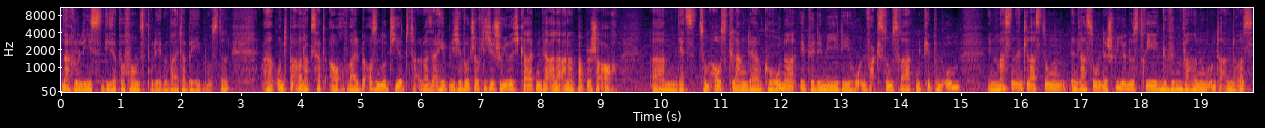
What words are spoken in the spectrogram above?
nach Release diese Performance-Probleme weiter beheben musste. Äh, und Paradox hat auch, weil börsennotiert, teilweise erhebliche wirtschaftliche Schwierigkeiten, wie alle anderen Publisher auch ähm, jetzt zum Ausklang der Corona-Epidemie, die hohen Wachstumsraten kippen um in Massenentlastungen, Entlastungen in der Spielindustrie, Gewinnwarnung unter anderes.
